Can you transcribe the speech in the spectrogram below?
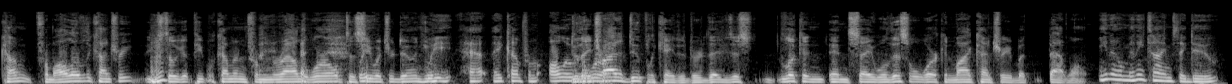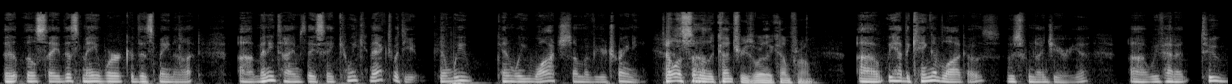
come from all over the country. You still get people coming from around the world to see what you're doing here. Mm-hmm. We ha- they come from all over do the they try to duplicate it, or they just look and, and say, "Well, this will work in my country, but that won't"? you know, many times they do. They- They'll say this may work or this may not. Uh, many times they say, "Can we connect with you? Can we can we watch some of your training?" Tell us some of the countries where they come from. Uh, we had the King of Lagos, who's from Nigeria. Uh, we've had a, two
